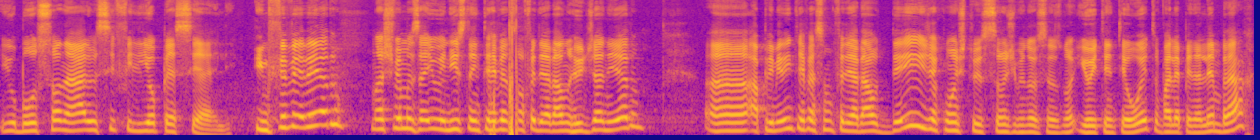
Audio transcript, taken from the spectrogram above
E o Bolsonaro se filia ao PSL. Em fevereiro, nós tivemos aí o início da intervenção federal no Rio de Janeiro. Uh, a primeira intervenção federal desde a Constituição de 1988, vale a pena lembrar,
